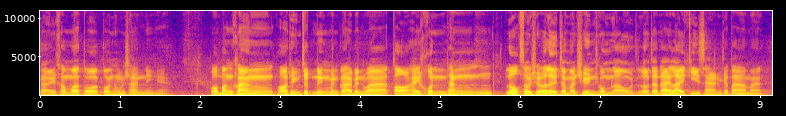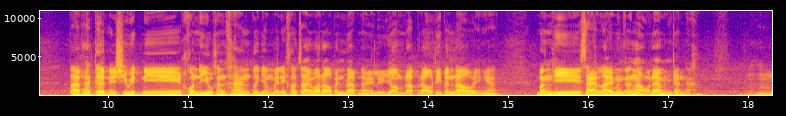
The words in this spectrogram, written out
กับไอ้คำว่าตัวตนของฉันอย่างเงี้ยเพราะบางครั้งพอถึงจุดหนึ่งมันกลายเป็นว่าต่อให้คนทั้งโลกโซเชียลเลยจะมาชื่นชมเราเราจะได้ไลค์กี่แสนก็ตามอะ แต่ถ้าเกิดในชีวิตนี้คนที่อยู่ข้างๆ ก็ยังไม่ได้เข้าใจว่าเราเป็นแบบไหน หรือยอมรับเราที่เป็นเราอย่างเงี้ยบางทีแสนไลค์มันก็เหงาได้เหมือนกันนะอืม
